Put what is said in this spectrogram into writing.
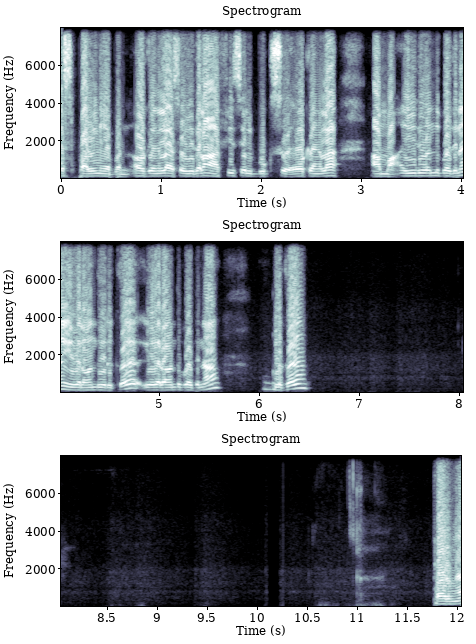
எஸ் பழனியப்பன். ஓகேங்களா ஸோ இதெல்லாம் அஃபீஷியல் புக்ஸ் ஓகேங்களா ஆமாம் இது வந்து பார்த்தீங்கன்னா இதில் வந்து இருக்கு. இதில் வந்து பார்த்தீங்கன்னா உங்களுக்கு பாருங்க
